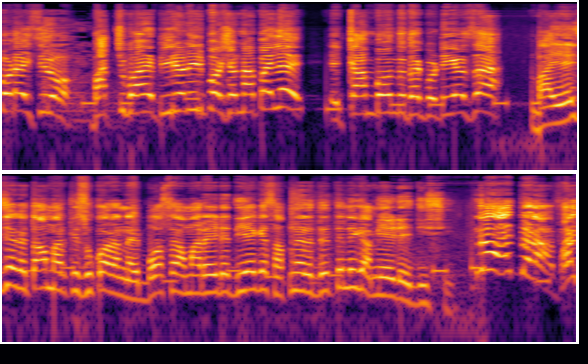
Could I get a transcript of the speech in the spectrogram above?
পড়াইছিল। বাচ্চু ভাই বিরিয়ানির পয়সা না পাইলে এই কাম বন্ধ থাকব, ঠিক আছে? ভাই, এই জায়গায় তো আমার কিছু করার নাই। বসে আমার এইটা দিয়ে গেছে, আপনারা দিতে লিগে আমি এইটাই দিছি। ভাই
